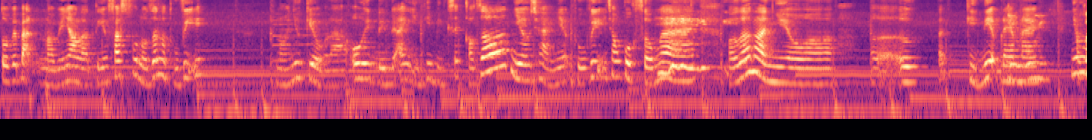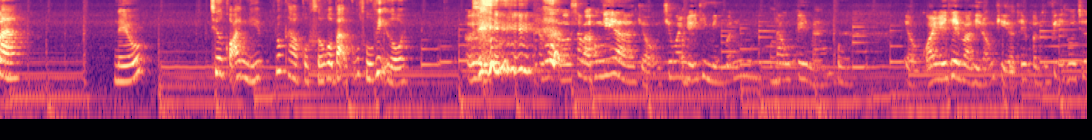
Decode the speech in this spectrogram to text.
tôi với bạn nói với nhau là yêu fast food nó rất là thú vị ấy. nó như kiểu là ôi đến với anh ý thì mình sẽ có rất nhiều trải nghiệm thú vị trong cuộc sống này có rất là nhiều ờ, ừ, đấy, kỷ niệm đẹp này nhưng ra- mà nếu chưa có anh ý lúc nào cuộc sống của bạn cũng thú vị rồi ừ. Ừ, sao bạn không nghĩ là kiểu chưa anh ấy thì mình vẫn đang ok mà Ừ. kiểu có anh ấy thêm vào thì nó cũng chỉ là thêm phần thú vị thôi chứ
